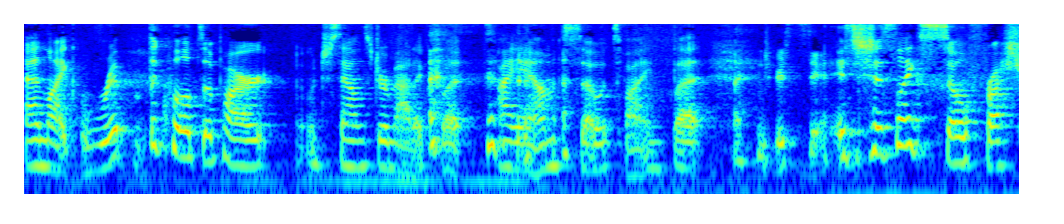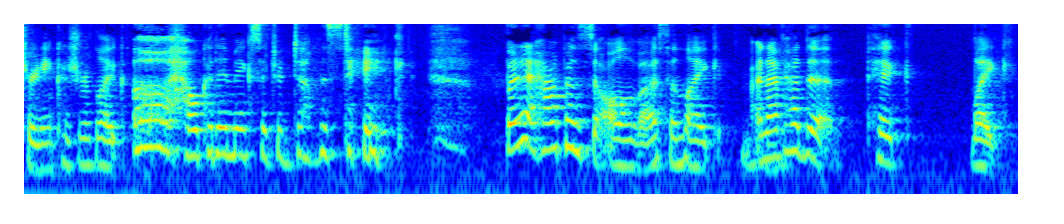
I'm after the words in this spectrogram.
and like rip the quilts apart. Which sounds dramatic, but I am, so it's fine. But I understand. it's just like so frustrating because you're like, oh, how could I make such a dumb mistake? But it happens to all of us, and like, and I've had to pick like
